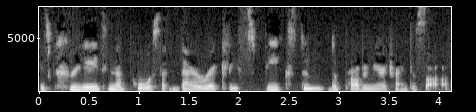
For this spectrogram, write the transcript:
is creating a post that directly speaks to the problem you're trying to solve.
